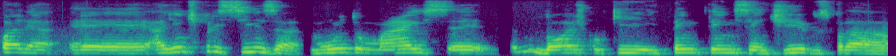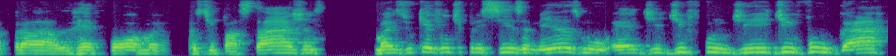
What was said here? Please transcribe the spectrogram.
Olha, é, a gente precisa muito mais, é, lógico que tem, tem incentivos para reformas de pastagens, mas o que a gente precisa mesmo é de difundir, divulgar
